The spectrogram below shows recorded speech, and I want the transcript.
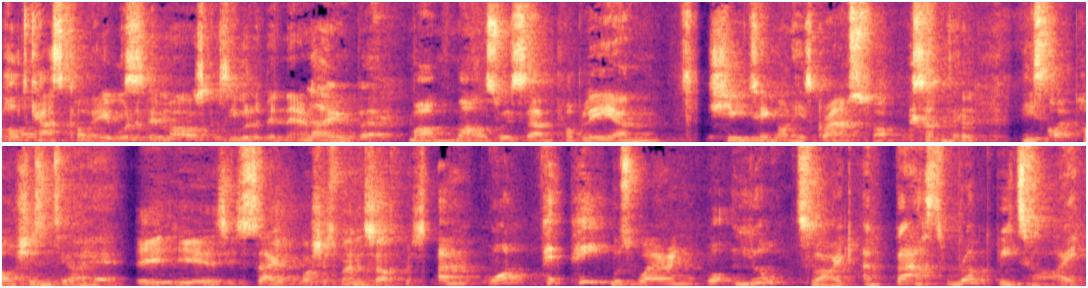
podcast colleagues? it wouldn't have been Miles because he wouldn't have been there. No, but well, Miles was um, probably um, shooting on his grouse farm or something. He's quite posh, isn't he? I hear. He, he is. He's So- the poshest man in South Bristol. Um, what P- Pete was wearing what looked like a Bath rugby tie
